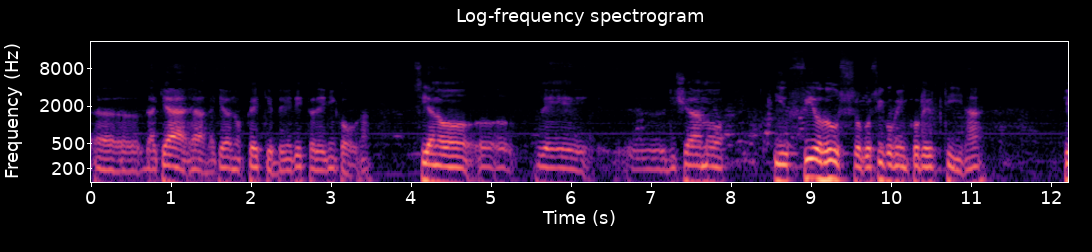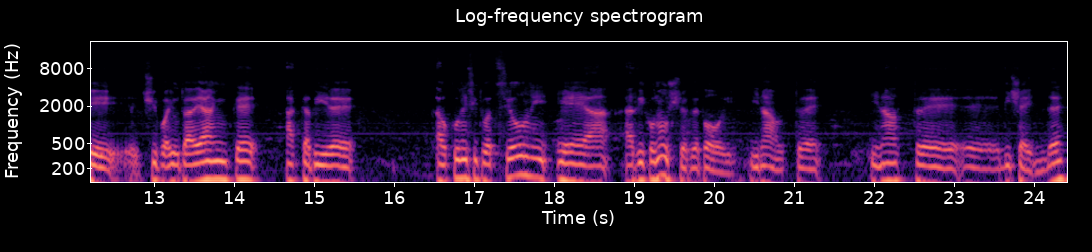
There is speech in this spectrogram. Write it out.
eh, da, Chiara, da Chiara Nocchetti e Benedetta De Nicola siano eh, le, eh, diciamo, il filo rosso così come in copertina che ci può aiutare anche a capire alcune situazioni e a, a riconoscerle poi in altre in altre eh, vicende,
